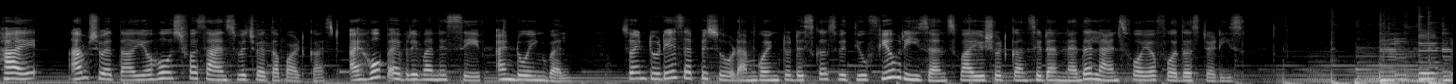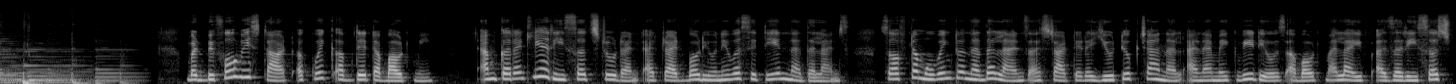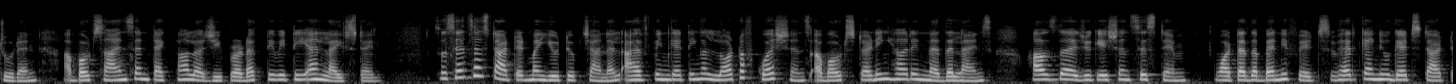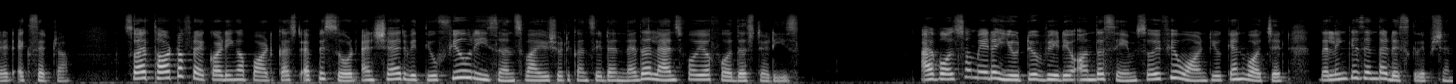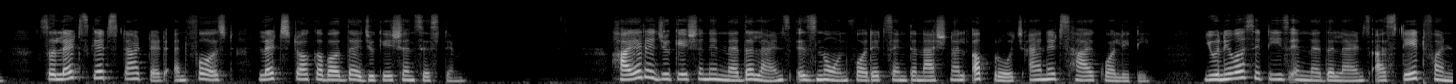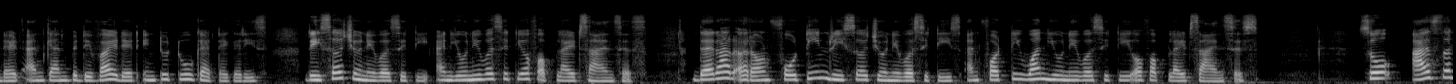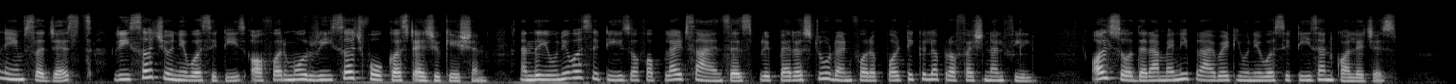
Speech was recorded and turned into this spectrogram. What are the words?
Hi, I'm Shweta, your host for Science with Shweta podcast. I hope everyone is safe and doing well. So in today's episode, I'm going to discuss with you few reasons why you should consider Netherlands for your further studies. But before we start, a quick update about me. I'm currently a research student at Radboud University in Netherlands. So after moving to Netherlands, I started a YouTube channel and I make videos about my life as a research student about science and technology, productivity and lifestyle. So since I started my YouTube channel, I have been getting a lot of questions about studying here in Netherlands, how's the education system, what are the benefits, where can you get started, etc. So I thought of recording a podcast episode and share with you few reasons why you should consider Netherlands for your further studies. I've also made a YouTube video on the same, so if you want, you can watch it. The link is in the description. So let's get started and first, let's talk about the education system. Higher education in Netherlands is known for its international approach and its high quality. Universities in Netherlands are state funded and can be divided into two categories research university and university of applied sciences. There are around 14 research universities and 41 university of applied sciences. So as the name suggests research universities offer more research focused education and the universities of applied sciences prepare a student for a particular professional field also, there are many private universities and colleges.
